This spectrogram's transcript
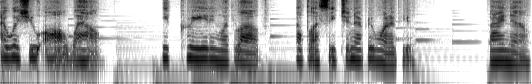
I wish you all well. Keep creating with love. God bless each and every one of you. Bye now.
